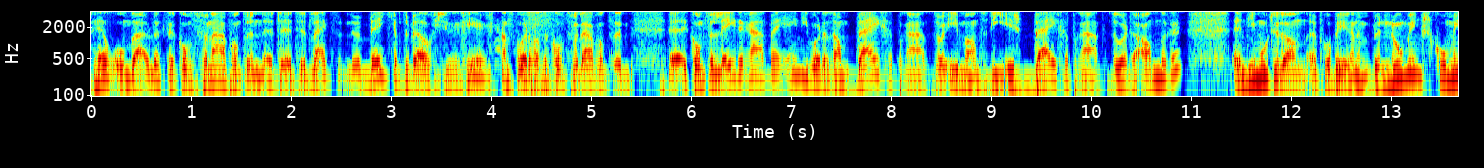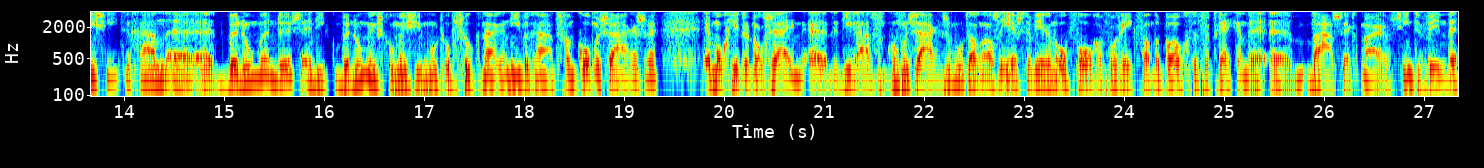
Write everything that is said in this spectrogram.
heel onduidelijk. Er komt vanavond een. Het, het, het lijkt een beetje op de Belgische regering aan het worden. Want er komt vanavond een, eh, komt een ledenraad bijeen. Die worden dan bijgepraat door iemand die is bijgepraat door de anderen. En die moeten dan eh, proberen een benoemingscommissie te gaan eh, benoemen. Dus. En die benoemingscommissie moet op zoek naar een nieuwe raad van commissarissen. En mocht je er nog zijn, eh, die raad van commissarissen moet dan als eerste weer een opvolger voor Rick van der Boog, de vertrekkende baas, zeg maar, zien te vinden.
